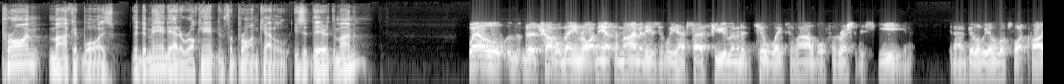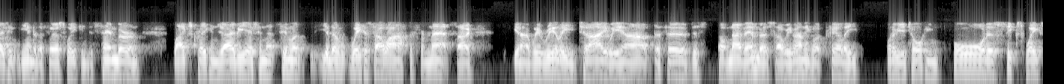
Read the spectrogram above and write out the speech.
Prime market wise, the demand out of Rockhampton for prime cattle is it there at the moment? Well, the trouble being right now at the moment is that we have so few limited kill weeks available for the rest of this year. You know, Biloela looks like closing at the end of the first week in December, and Lakes Creek and JBS in that similar you know, the week or so after from that. So you know, we're really today we are the third of, this, of November, so we've only got fairly what are you talking four to six weeks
